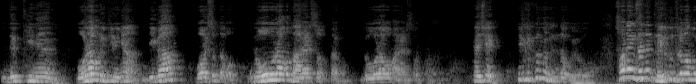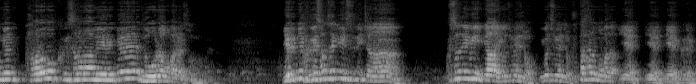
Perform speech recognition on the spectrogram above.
느끼는 뭐라고 느끼느냐? 네가 뭐 할 수 없다고. 노라고 말할 수 없다고. 노라고 말할 수 없다고. 그렇지? 이렇게 끌면 된다고요. 선행사는 데리고 들어가 보면 바로 그 사람에게 no라고 말할 수 없는 거예요 예를 들면 그게 선생님일 수도 있잖아. 그 선생님이 야 이것 좀 해줘. 이것 좀 해줘. 부탁하는 것마다 예, 예, 예 그래.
